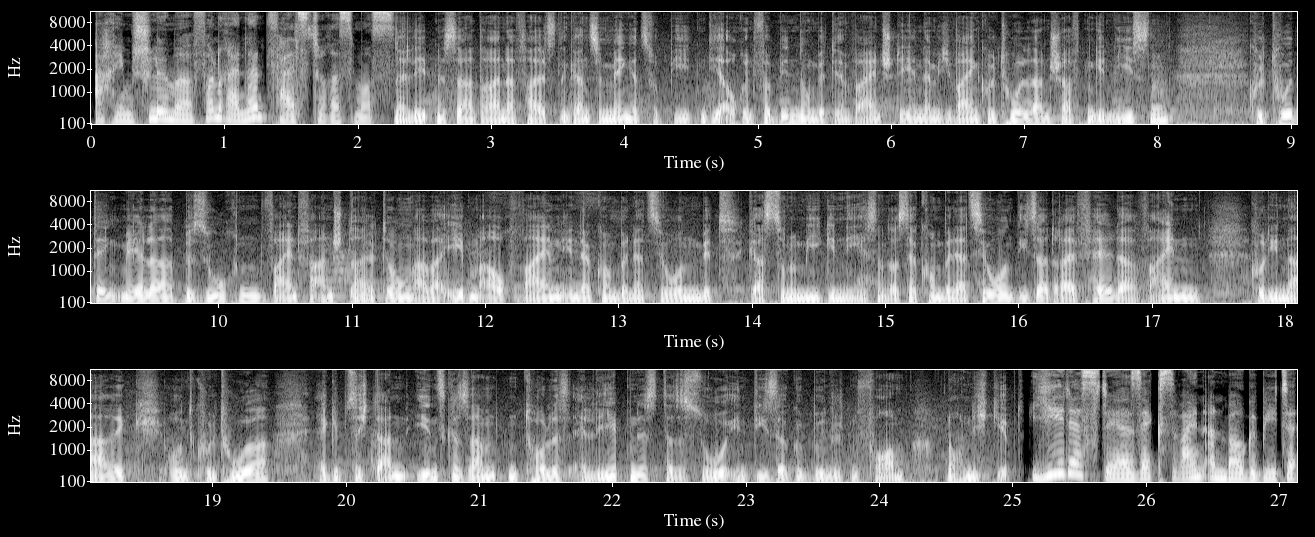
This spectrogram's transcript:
Achim Schlömer von Rheinland-Pfalz Tourismus. Erlebnisse hat Rheinland-Pfalz eine ganze Menge zu bieten, die auch in Verbindung mit dem Wein stehen, nämlich Weinkulturlandschaften genießen. Kulturdenkmäler besuchen, Weinveranstaltungen, aber eben auch Wein in der Kombination mit Gastronomie genießen. Und aus der Kombination dieser drei Felder, Wein, Kulinarik und Kultur, ergibt sich dann insgesamt ein tolles Erlebnis, das es so in dieser gebündelten Form noch nicht gibt. Jedes der sechs Weinanbaugebiete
